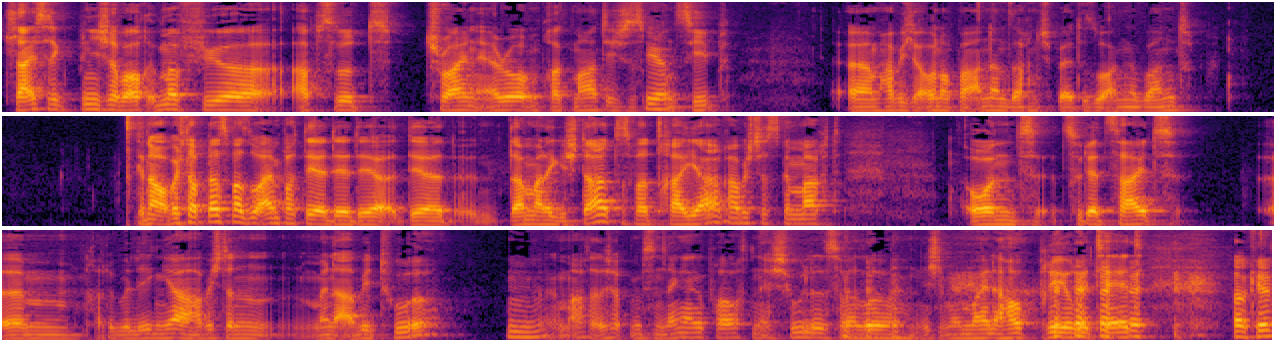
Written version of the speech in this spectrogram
Gleichzeitig bin ich aber auch immer für absolut Try and Error und pragmatisches ja. Prinzip. Ähm, Habe ich auch noch bei anderen Sachen später so angewandt. Genau, aber ich glaube, das war so einfach der, der, der, der damalige Start. Das war drei Jahre, habe ich das gemacht. Und zu der Zeit, ähm, gerade überlegen, ja, habe ich dann meine Abitur mhm. gemacht. Also ich habe ein bisschen länger gebraucht in der Schule. Das war so nicht immer meine Hauptpriorität. okay.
